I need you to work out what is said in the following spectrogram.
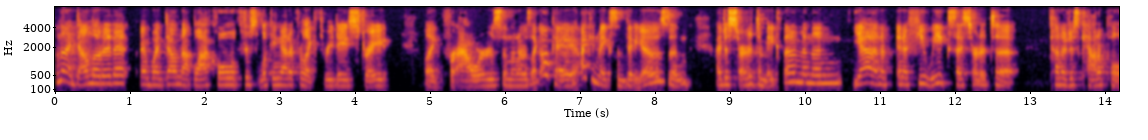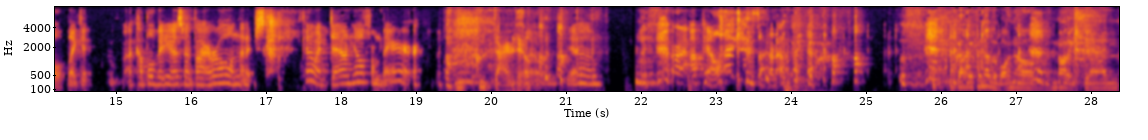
And then I downloaded it and went down that black hole of just looking at it for like 3 days straight like for hours and then I was like, "Okay, I can make some videos." And I just started to make them and then yeah, in a, in a few weeks I started to kind of just catapult. Like it, a couple videos went viral, and then it just kind of went downhill from there. Downhill. So, yeah, or uphill. Because I don't know. I've got to make another one. No, not again.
